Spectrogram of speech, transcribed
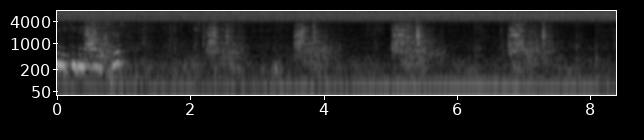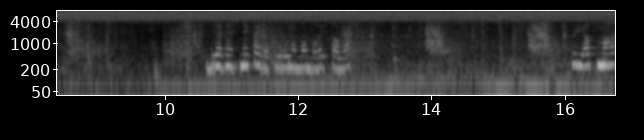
Bir iki güne alışıyor. Biraz tane sinek var ya kuyruğunu ondan dolayı sallar. Dur yapma.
